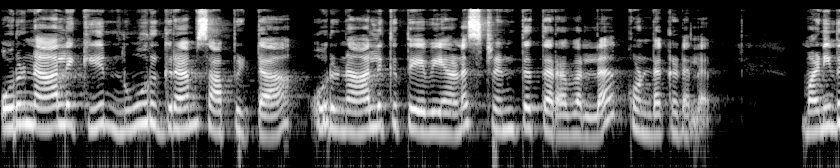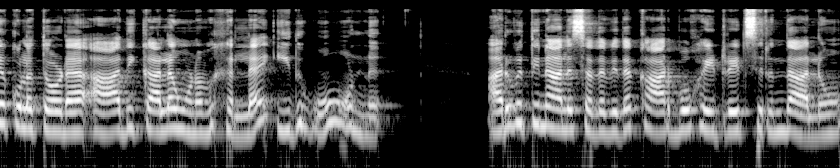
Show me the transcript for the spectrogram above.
ஒரு நாளைக்கு நூறு கிராம் சாப்பிட்டா ஒரு நாளுக்கு தேவையான ஸ்ட்ரென்த்தை தரவல்ல கொண்டக்கடலை மனித குலத்தோட ஆதிக்கால உணவுகளில் இதுவும் ஒன்று அறுபத்தி நாலு சதவீத கார்போஹைட்ரேட்ஸ் இருந்தாலும்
